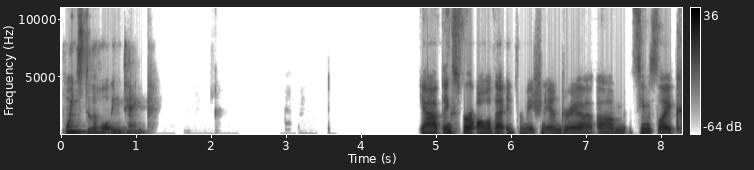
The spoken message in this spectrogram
points to the holding tank. Yeah, thanks for all of that information, Andrea. Um, it seems like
